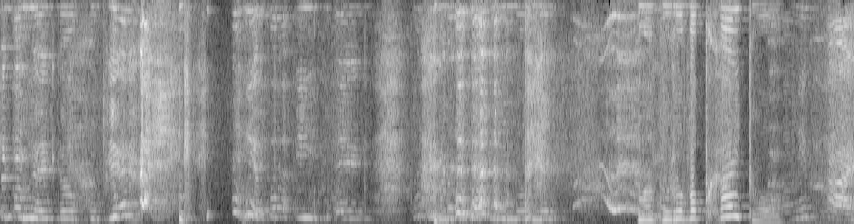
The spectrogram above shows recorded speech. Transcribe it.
Przypomniałeś to o kupie? Nie, pola, idź, ej. Mazurowa, pchaj to. Nie pchaj.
